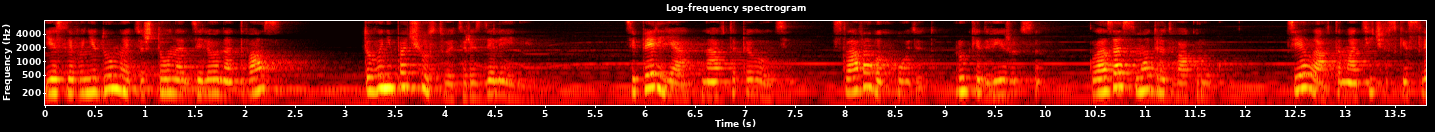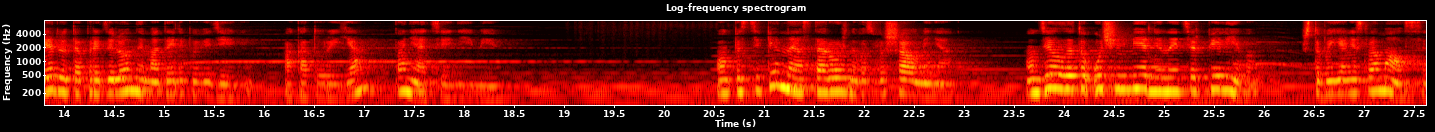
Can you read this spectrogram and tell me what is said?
Если вы не думаете, что он отделен от вас, то вы не почувствуете разделение. Теперь я на автопилоте. Слова выходят, руки движутся, глаза смотрят вокруг. Тело автоматически следует определенной модели поведения, о которой я понятия не имею. Он постепенно и осторожно возвышал меня. Он делал это очень медленно и терпеливо, чтобы я не сломался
